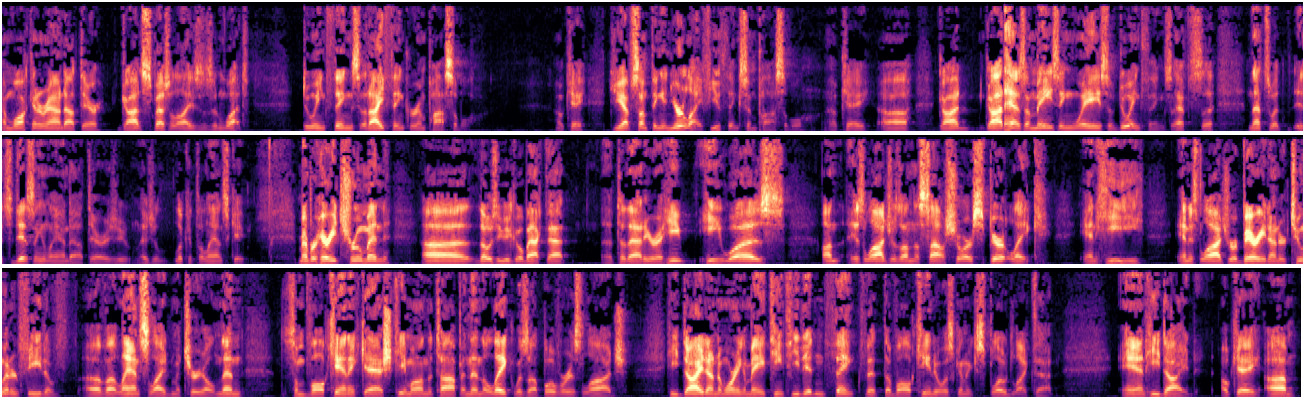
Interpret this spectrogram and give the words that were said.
I'm walking around out there. God specializes in what? Doing things that I think are impossible. Okay. Do you have something in your life you think's impossible? Okay. Uh, God, God has amazing ways of doing things. That's, uh, that's what, it's Disneyland out there as you, as you look at the landscape. Remember Harry Truman? Uh, those of you who go back that uh, to that era. He he was on his lodge was on the south shore Spirit Lake, and he and his lodge were buried under 200 feet of of uh, landslide material, and then some volcanic ash came on the top, and then the lake was up over his lodge. He died on the morning of May 18th. He didn't think that the volcano was going to explode like that, and he died. Okay. Um,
